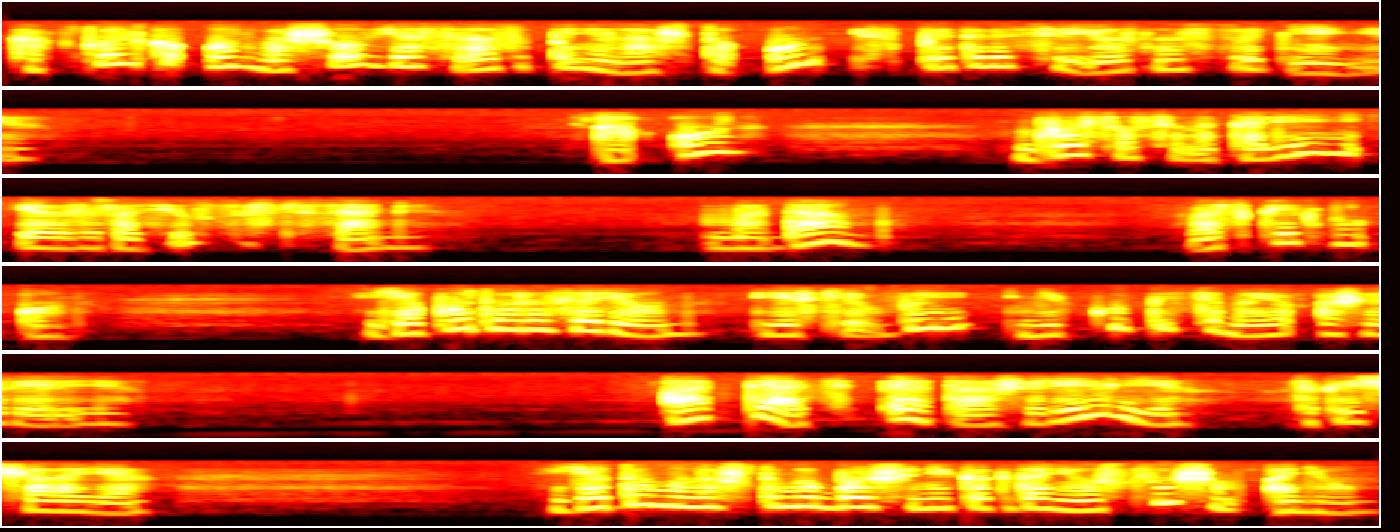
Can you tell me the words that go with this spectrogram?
Как только он вошел, я сразу поняла, что он испытывает серьезное затруднение. А он бросился на колени и разразился слезами. «Мадам!» — воскликнул он. «Я буду разорен, если вы не купите мое ожерелье». «Опять это ожерелье?» — закричала я. «Я думала, что мы больше никогда не услышим о нем».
